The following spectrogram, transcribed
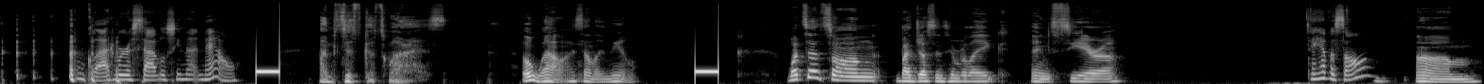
I'm glad we're establishing that now. I'm Cisco Suarez. Oh wow, I sound like Neil. What's that song by Justin Timberlake and Ciara? They have a song? Um,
